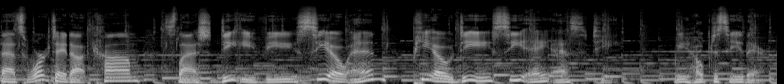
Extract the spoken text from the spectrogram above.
That's workday.com slash D-E-V-C-O-N-P-O-D-C-A-S-T. We hope to see you there.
